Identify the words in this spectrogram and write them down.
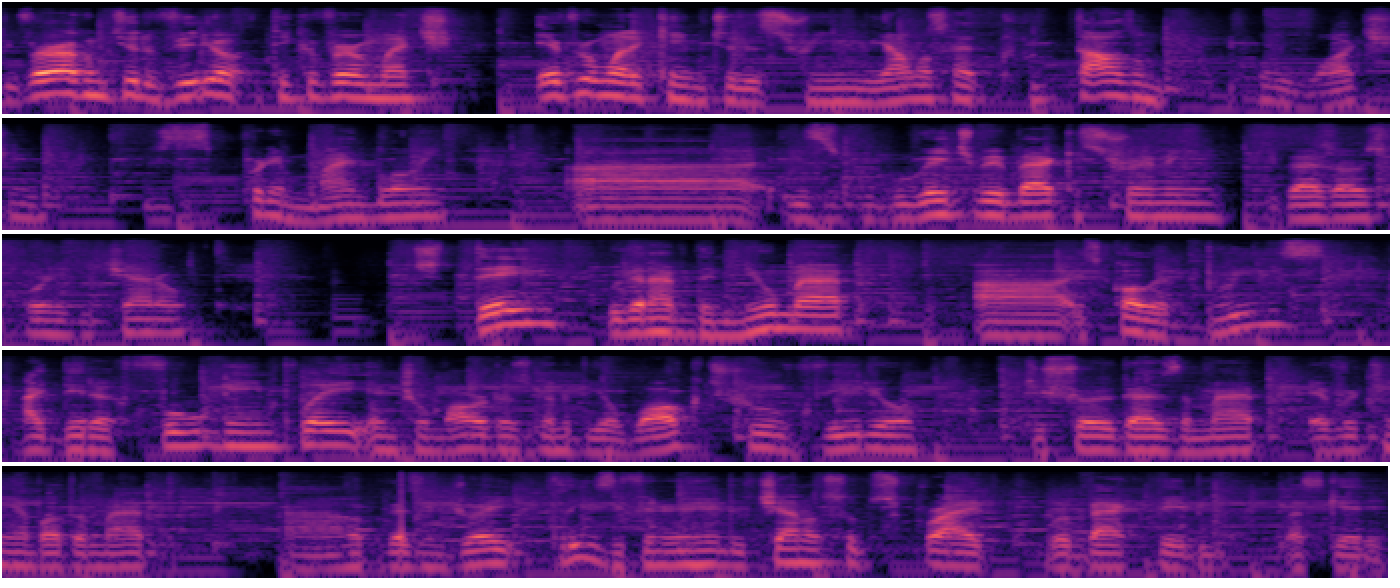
very welcome to the video. Thank you very much, everyone that came to the stream. We almost had 3,000 people watching, which is pretty mind-blowing. Uh, it's great to be back streaming. You guys are supporting the channel. Today, we're gonna have the new map. Uh, it's called a Breeze. I did a full gameplay, and tomorrow there's gonna be a walkthrough video to show you guys the map, everything about the map. I uh, hope you guys enjoy. Please, if you're new here to the channel, subscribe. We're back, baby. Let's get it.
